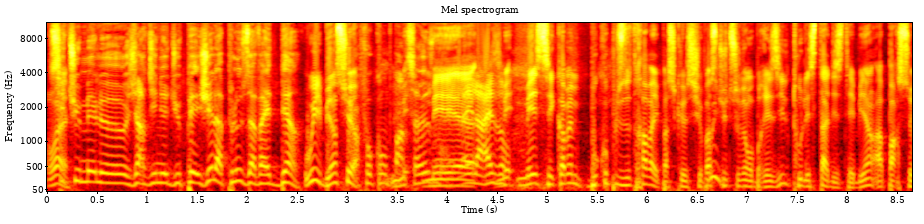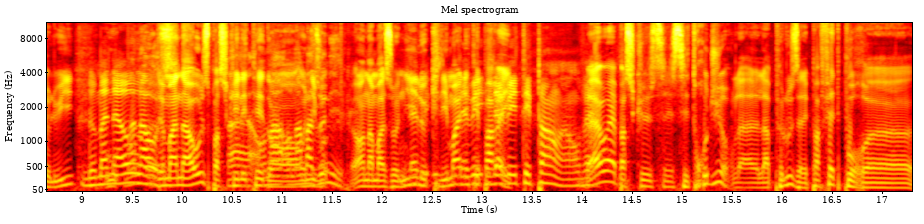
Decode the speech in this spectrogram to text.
Ouais. Si tu mets le jardinier du PSG, la pelouse, ça va être bien. Oui, bien sûr. Faut qu'on parle mais, sérieusement. Mais, euh, Il a raison. mais, mais c'est quand même beaucoup plus de travail parce que je sais pas si tu te souviens au Brésil, tous les stades étaient bien, à part celui De Manaus. Manaus. de Manaus parce qu'il Ah, était en- dans, en au niveau- Amazonie. en Amazonie, Il avait- le climat il il avait- était pareil. Il avait été peint hein, en vert. Bah ouais, parce que c'est trop dur. La, la pelouse, elle est pas faite pour, euh,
